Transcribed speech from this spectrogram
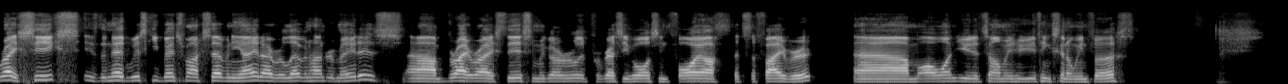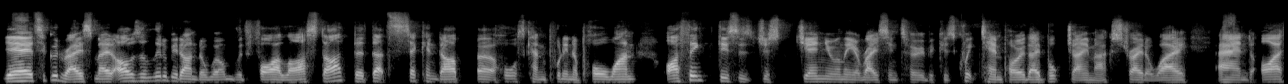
Race six is the Ned Whiskey Benchmark 78 over 1100 meters. Uh, great race this, and we've got a really progressive horse in fire that's the favourite. Um, I want you to tell me who you think's going to win first. Yeah, it's a good race, mate. I was a little bit underwhelmed with Fire last start, but that second up, uh, horse can put in a poor one. I think this is just genuinely a race in two because Quick Tempo they booked J Max straight away, and I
